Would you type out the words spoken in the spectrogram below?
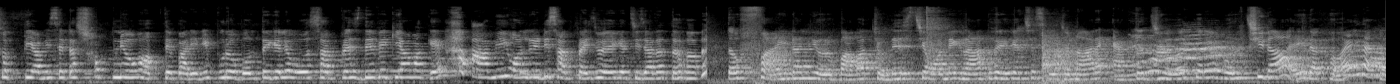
সত্যি আমি সেটা স্বপ্নেও ভাবতে পারিনি। পুরো বলতে গেলে ও সারপ্রাইজ দেবে কি আমাকে? আমি অলরেডি সারপ্রাইজ হয়ে গেছি, জানো তো। তো ফাইনালি ওর বাবা চলে এসছে, অনেক রাত হয়ে গেছে, সেই জন্য আর এত জোর করে বলছি না। এই দেখো এই দেখো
